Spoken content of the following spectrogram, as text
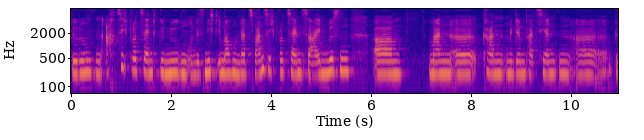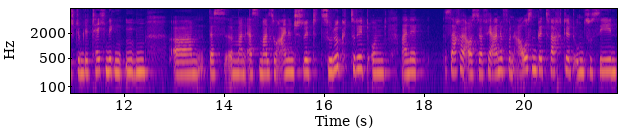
berühmten 80 Prozent genügen und es nicht immer 120 Prozent sein müssen. Ähm, man äh, kann mit dem Patienten äh, bestimmte Techniken üben, ähm, dass man erstmal so einen Schritt zurücktritt und eine Sache aus der Ferne von außen betrachtet, um zu sehen,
